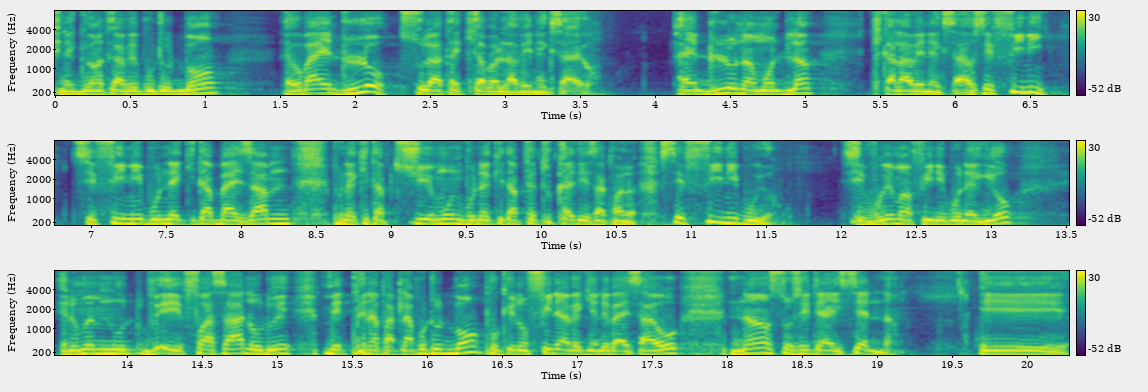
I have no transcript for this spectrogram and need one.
Et n'est entravé pour tout bon. A pas de l'eau sous la tête qui capable laver avec ça. Il y a de l'eau dans le monde là qui est laver avec ça. C'est fini. C'est fini pour les qui t'a baisé pour les qui t'a tué monde, pour les qui t'a fait tout qualité ça. C'est fini pour eux. C'est vraiment fini pour nous. Et nous-mêmes, nous, et fois ça, nous devons mettre la patte là pour tout bon, pour que nous finissions avec un débat ça dans la société haïtienne. Et,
